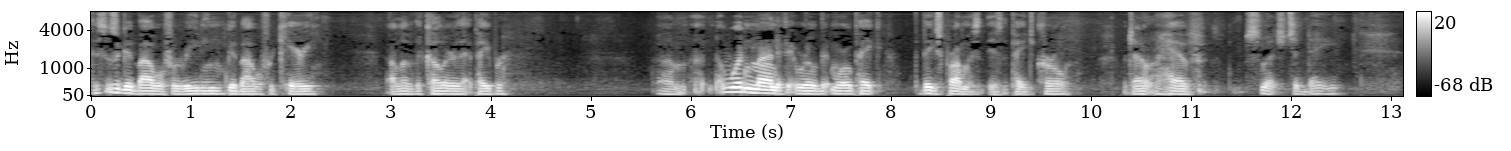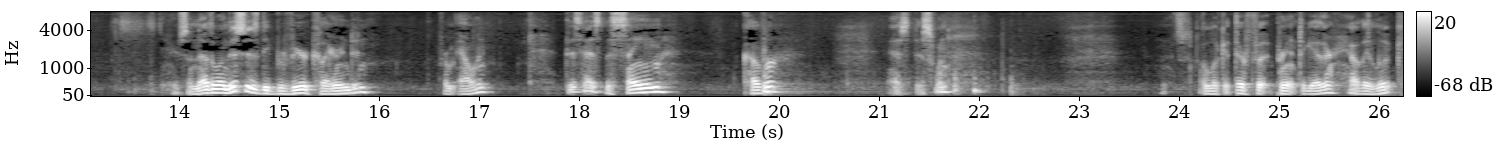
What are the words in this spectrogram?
This is a good Bible for reading, good Bible for carry. I love the color of that paper. Um, I wouldn't mind if it were a little bit more opaque. The biggest problem is, is the page curl, which I don't have so much today. Here's another one. This is the Brevier Clarendon from Allen. This has the same cover as this one. Let's a look at their footprint together, how they look.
